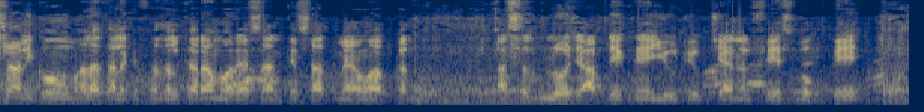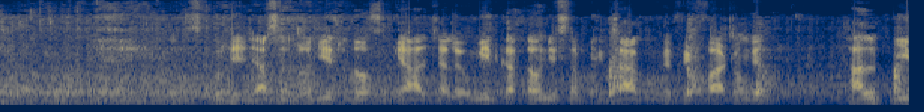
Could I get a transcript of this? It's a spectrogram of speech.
असलम अल्लाह ताला के फजल, करम और एहसान के साथ मैं हूँ आपका असद ब्लोज। आप देख रहे हैं यूट्यूब चैनल फेसबुक पे। असद ब्लोज। तो दोस्तों, क्या हाल चाल है? उम्मीद करता हूँ जी सब ठीक ठाक होंगे, फिट फाट होंगे। थल की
